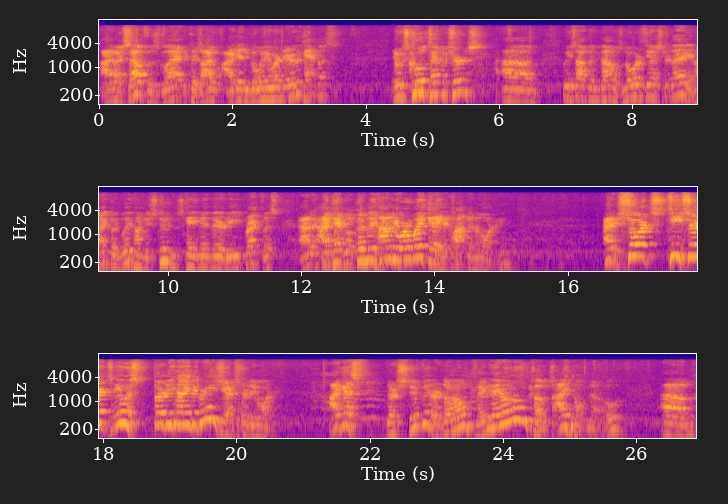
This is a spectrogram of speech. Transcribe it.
I myself was glad because I, I didn't go anywhere near the campus. It was cool temperatures. Um, we stopped at McDonald's North yesterday, and I couldn't believe how many students came in there to eat breakfast. I, I can't, couldn't believe how many were awake at 8 o'clock in the morning. And shorts, t-shirts, it was 39 degrees yesterday morning. I guess they're stupid or don't own, maybe they don't own coats. I don't know. Um,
